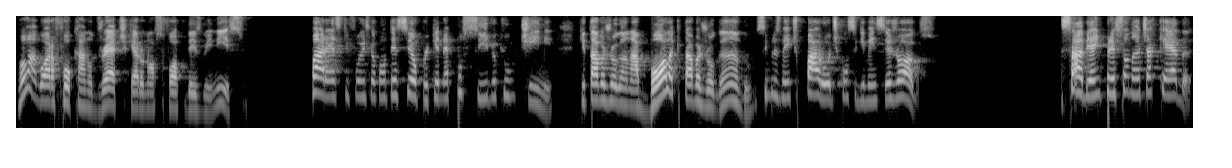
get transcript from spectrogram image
Vamos agora focar no draft, que era o nosso foco desde o início? Parece que foi isso que aconteceu, porque não é possível que um time que estava jogando a bola que estava jogando simplesmente parou de conseguir vencer jogos. Sabe, é impressionante a queda.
